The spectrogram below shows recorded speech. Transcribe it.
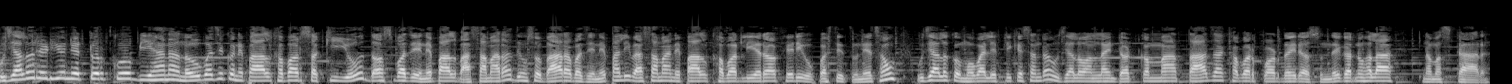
उज्यालो रेडियो नेटवर्कको बिहान नौ बजेको नेपाल खबर सकियो। दस बजे नेपाल भाषामा र दिउँसो बाह्र बजे नेपाली भाषामा नेपाल खबर लिएर फेरि उपस्थित हुनेछौ। उज्यालोको मोबाइल एप्लिकेशन र उज्यालो अनलाइन डट कममा ताजा खबर पढ्दै र सुन्दै गर्नुहोला। नमस्कार।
